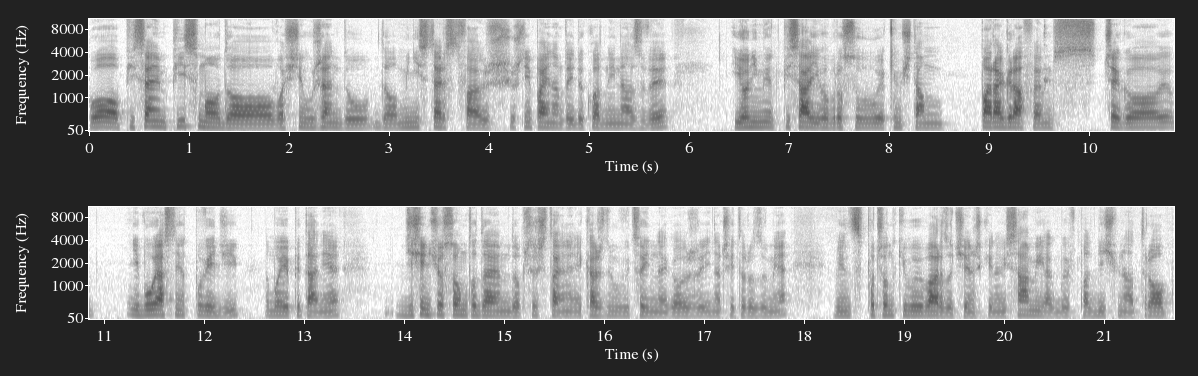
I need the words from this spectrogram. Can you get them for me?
Ło, pisałem pismo do właśnie urzędu, do ministerstwa, już, już nie pamiętam tej dokładnej nazwy, i oni mi odpisali po prostu jakimś tam paragrafem, z czego nie było jasnej odpowiedzi na moje pytanie. Dziesięciu osobom to dałem do przeczytania i każdy mówił co innego, że inaczej to rozumie, więc początki były bardzo ciężkie. No i sami jakby wpadliśmy na trop.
